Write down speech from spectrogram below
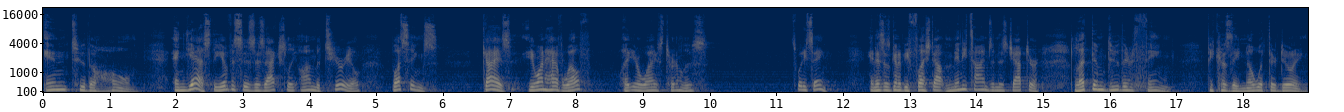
into the home. And yes, the emphasis is actually on material blessings. Guys, you want to have wealth? Let your wives turn them loose. That's what he's saying. And this is going to be fleshed out many times in this chapter. Let them do their thing because they know what they're doing.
